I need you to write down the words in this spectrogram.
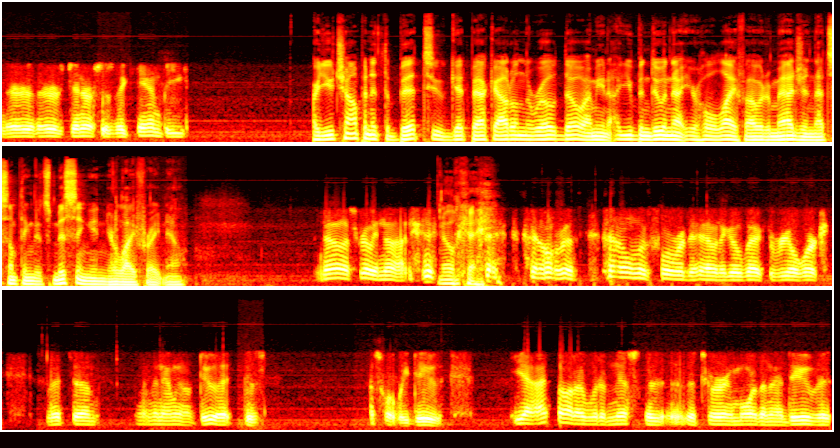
they're they're as generous as they can be. Are you chomping at the bit to get back out on the road, though? I mean, you've been doing that your whole life. I would imagine that's something that's missing in your life right now. No, it's really not. Okay. I don't. Really, I don't look forward to having to go back to real work, but um, I mean, I'm going to do it because that's what we do. Yeah, I thought I would have missed the the touring more than I do,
